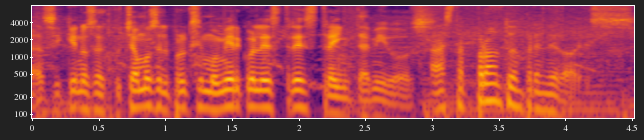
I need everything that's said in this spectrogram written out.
Así que nos escuchamos el próximo miércoles 3.30, amigos. Hasta pronto, emprendedores.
